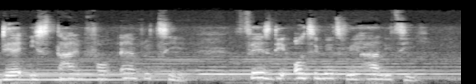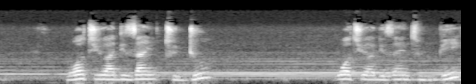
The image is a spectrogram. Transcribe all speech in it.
There is time for everything. Face the ultimate reality. What you are designed to do, what you are designed to be,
